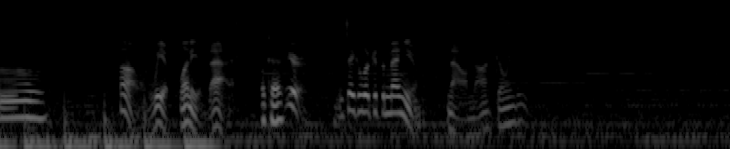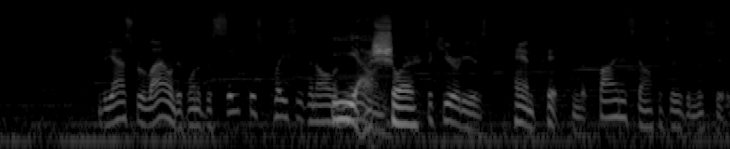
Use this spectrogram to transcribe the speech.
Mm, Oh, we have plenty of that. okay. Here, take a look at the menu. Now, I'm not going to. The Astral Lounge is one of the safest places in all of Yeah, sure. Security is handpicked from the finest officers in the city.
